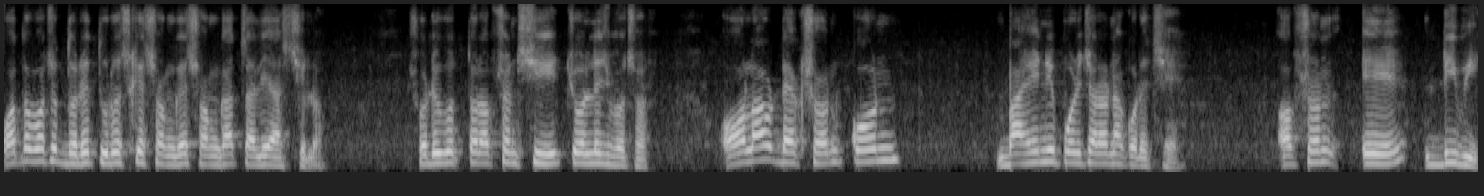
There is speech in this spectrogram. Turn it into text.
কত বছর ধরে তুরস্কের সঙ্গে সংঘাত চালিয়ে আসছিল? সঠিক উত্তর অপশন সি চল্লিশ বছর। অল আউট অ্যাকশন কোন বাহিনী পরিচালনা করেছে? অপশন এ ডিবি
